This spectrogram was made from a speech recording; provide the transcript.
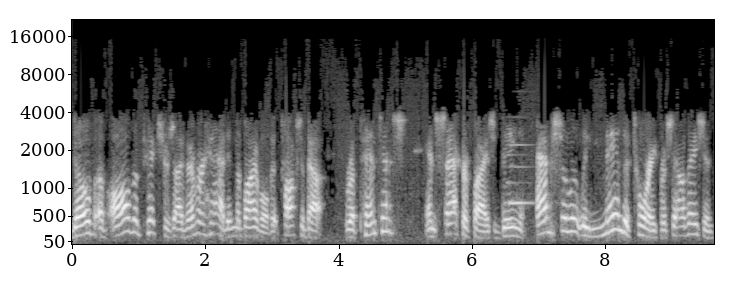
Dove, of all the pictures I've ever had in the Bible that talks about repentance and sacrifice being absolutely mandatory for salvation,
